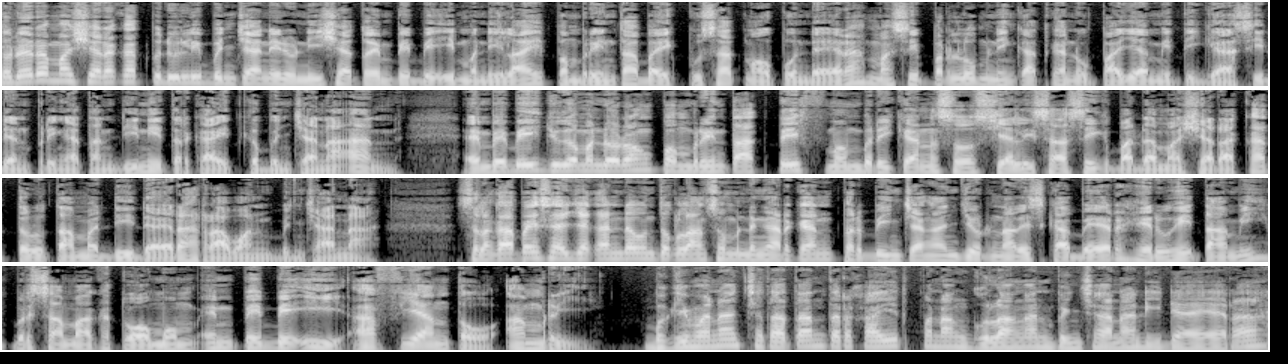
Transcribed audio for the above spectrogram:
Saudara Masyarakat Peduli Bencana Indonesia atau MPBI menilai pemerintah baik pusat maupun daerah masih perlu meningkatkan upaya mitigasi dan peringatan dini terkait kebencanaan. MPBI juga mendorong pemerintah aktif memberikan sosialisasi kepada masyarakat terutama di daerah rawan bencana. Selengkapnya saya ajak Anda untuk langsung mendengarkan perbincangan jurnalis KBR Heru Hitami bersama Ketua Umum MPBI Avianto Amri. Bagaimana catatan terkait penanggulangan bencana di daerah,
